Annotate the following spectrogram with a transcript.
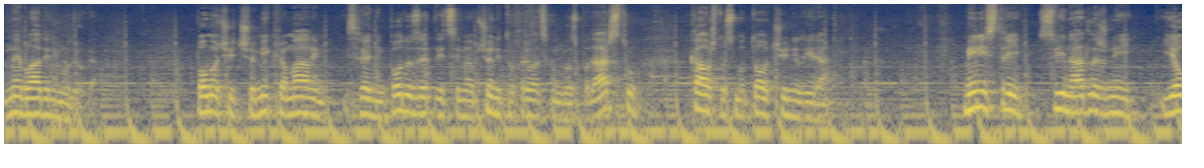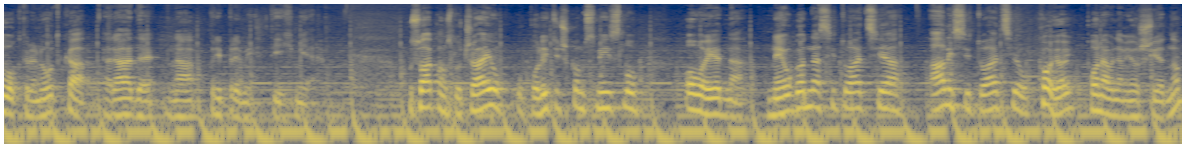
nevladinim udrugama. Pomoći će mikro, malim i srednjim poduzetnicima i općenito hrvatskom gospodarstvu, kao što smo to činili i ranije. Ministri, svi nadležni i ovog trenutka rade na pripremi tih mjera. U svakom slučaju, u političkom smislu, ovo je jedna neugodna situacija, ali situacija u kojoj, ponavljam još jednom,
